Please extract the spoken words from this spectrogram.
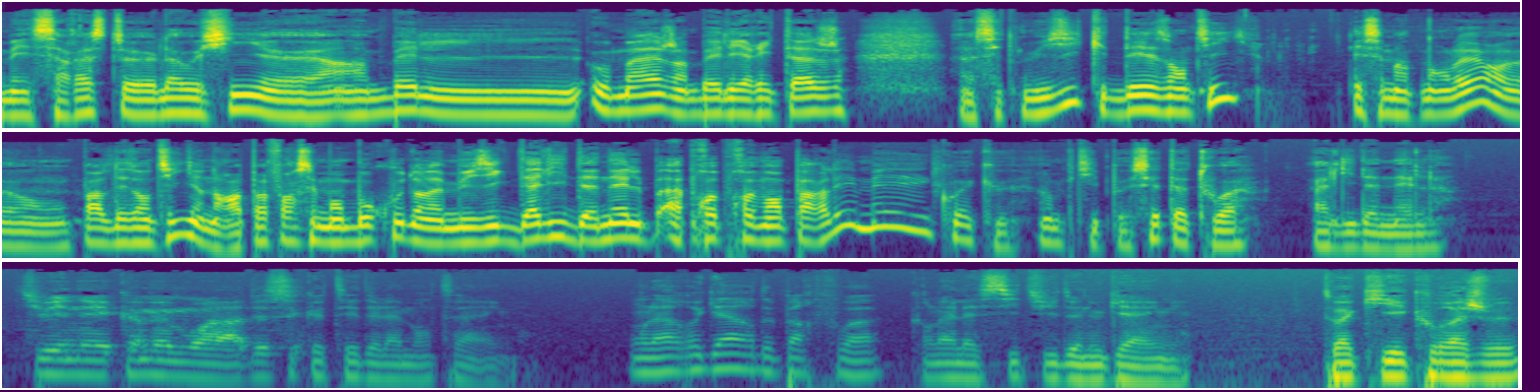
mais ça reste là aussi un bel hommage, un bel héritage cette musique des Antilles. Et c'est maintenant l'heure, euh, on parle des Antilles, il n'y en aura pas forcément beaucoup dans la musique d'Ali Danel à proprement parler, mais quoique, un petit peu. C'est à toi, Ali Danel. Tu es né comme moi de ce côté de la montagne. On la regarde parfois quand la lassitude nous gagne. Toi qui es courageux,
